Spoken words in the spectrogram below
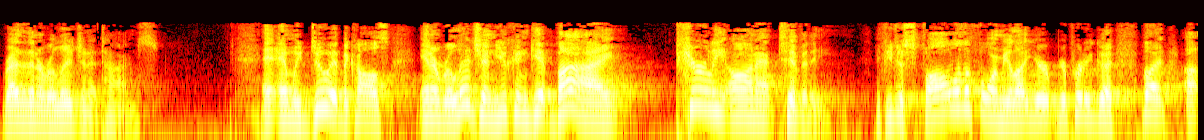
rather than a religion at times. And, and we do it because in a religion you can get by purely on activity. If you just follow the formula, you're, you're pretty good. But uh,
